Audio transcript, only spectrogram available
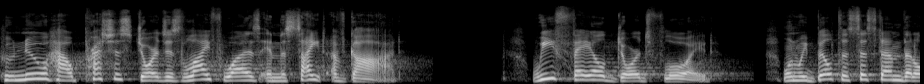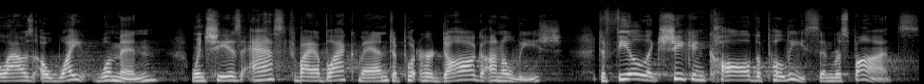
who knew how precious George's life was in the sight of God. We failed George Floyd when we built a system that allows a white woman, when she is asked by a black man to put her dog on a leash, to feel like she can call the police in response.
